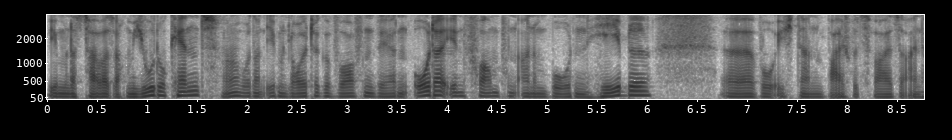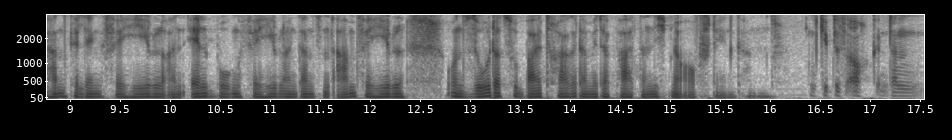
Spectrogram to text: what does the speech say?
wie man das teilweise auch im Judo kennt, ja, wo dann eben Leute geworfen werden, oder in Form von einem Bodenhebel, äh, wo ich dann beispielsweise ein Handgelenk verhebel, einen Ellbogen verhebel, einen ganzen Arm verhebel und so dazu beitrage, damit der Partner nicht mehr aufstehen kann. Und gibt es auch dann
